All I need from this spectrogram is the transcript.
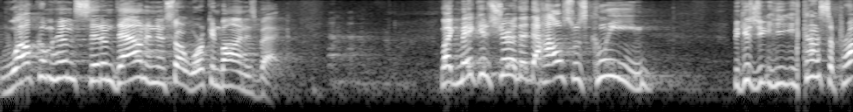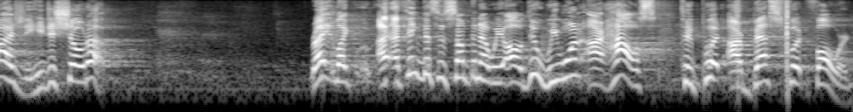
welcome him, sit him down, and then start working behind his back. Like making sure that the house was clean because you, he, he kind of surprised you. He just showed up right? Like, I, I think this is something that we all do. We want our house to put our best foot forward.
